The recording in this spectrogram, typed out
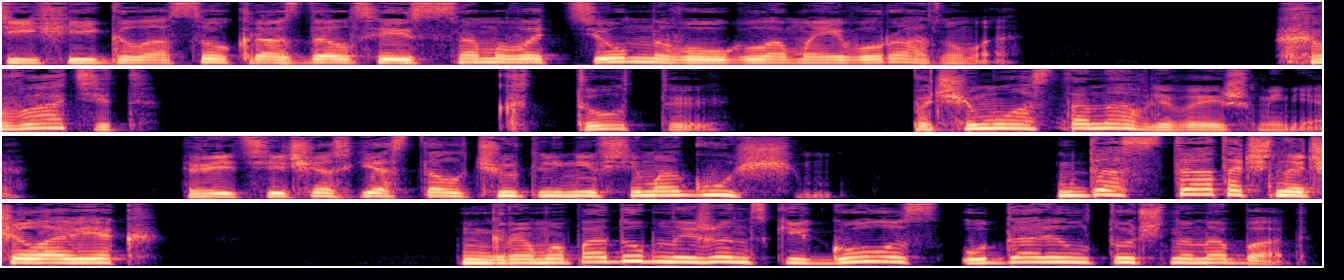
Тихий голосок раздался из самого темного угла моего разума. «Хватит!» «Кто ты? Почему останавливаешь меня? Ведь сейчас я стал чуть ли не всемогущим». «Достаточно, человек!» Громоподобный женский голос ударил точно на бат,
